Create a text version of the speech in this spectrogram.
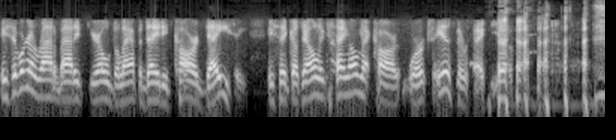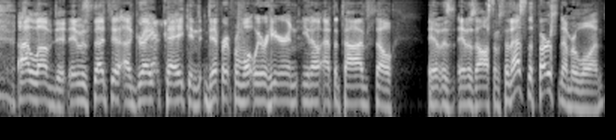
He said, We're gonna write about it your old dilapidated car Daisy. He said, because the only thing on that car that works is the radio. I loved it. It was such a, a great take and different from what we were hearing, you know, at the time. So it was it was awesome. So that's the first number one.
